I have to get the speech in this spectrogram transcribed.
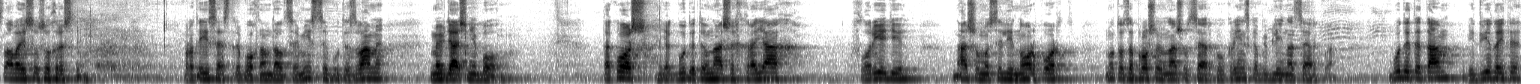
Слава Ісусу Христу! Брати і сестри, Бог нам дав це місце бути з вами. Ми вдячні Богу. Також, як будете в наших краях, в Флориді, в нашому селі Норпорт, ну то запрошуємо в нашу церкву, Українська біблійна церква. Будете там, відвідайте,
